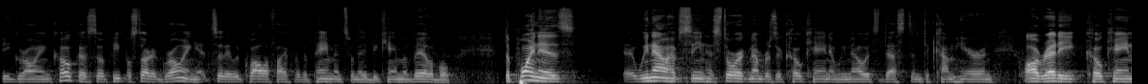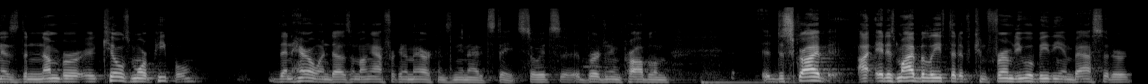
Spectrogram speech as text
be growing coca, so people started growing it so they would qualify for the payments when they became available. The point is, uh, we now have seen historic numbers of cocaine, and we know it's destined to come here. And already, cocaine is the number, it kills more people than heroin does among African Americans in the United States. So it's a burgeoning problem. Describe, it is my belief that if confirmed, you will be the ambassador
